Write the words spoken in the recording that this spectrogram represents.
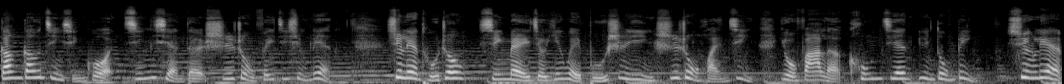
刚刚进行过惊险的失重飞机训练。训练途中，星妹就因为不适应失重环境，诱发了空间运动病，训练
